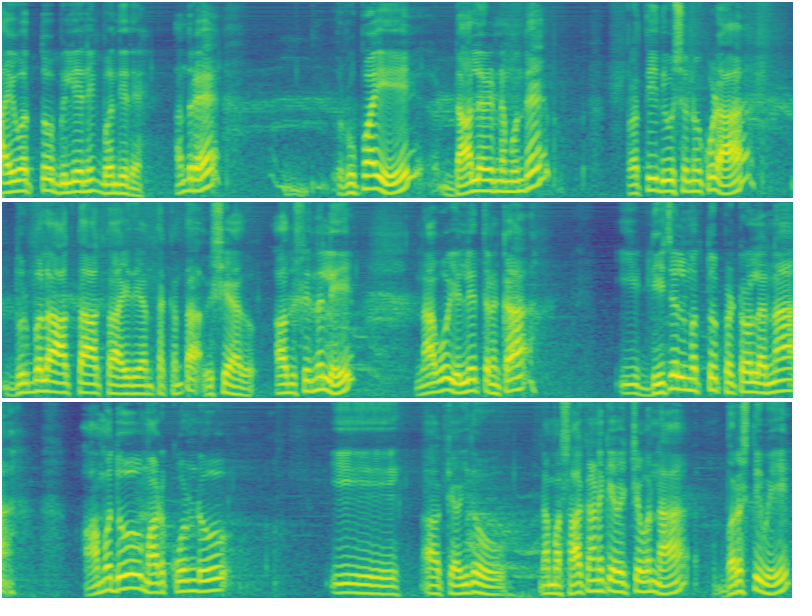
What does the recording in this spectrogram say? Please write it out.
ಐವತ್ತು ಬಿಲಿಯನಿಗೆ ಬಂದಿದೆ. ಅಂದರೆ ರೂಪಾಯಿ ಡಾಲರಿನ ಮುಂದೆ ಪ್ರತಿ ದಿವಸವೂ ಕೂಡ ದುರ್ಬಲ ಆಗ್ತಾ ಆಗ್ತಾ ಇದೆ ಅಂತಕ್ಕಂಥ ವಿಷಯ ಅದು. ಆ ದೃಷ್ಟಿಯಲ್ಲಿ ನಾವು ಎಲ್ಲಿ ತನಕ ಈ ಡೀಸೆಲ್ ಮತ್ತು ಪೆಟ್ರೋಲನ್ನು ಆಮದು ಮಾಡಿಕೊಂಡು ಈ ಕೆ- ಇದು ನಮ್ಮ ಸಾಕಾಣಿಕೆ ವೆಚ್ಚವನ್ನು ಭರಿಸ್ತೀವಿ.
